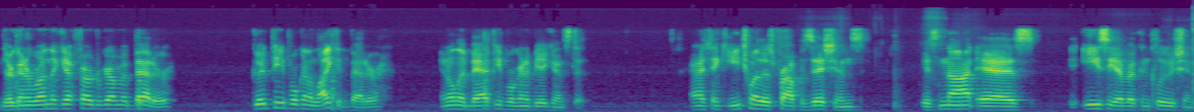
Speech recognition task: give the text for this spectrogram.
They're going to run the federal government better. Good people are going to like it better, and only bad people are going to be against it. And I think each one of those propositions is not as easy of a conclusion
